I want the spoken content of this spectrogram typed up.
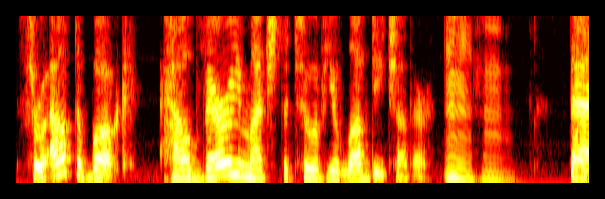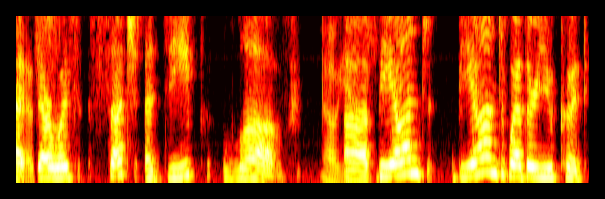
throughout the book how very much the two of you loved each other. mm-hmm. That yes. there was such a deep love oh uh, beyond beyond whether you could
